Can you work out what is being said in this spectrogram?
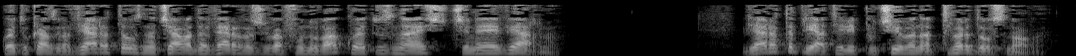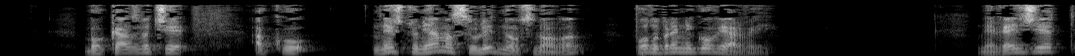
което казва, вярата означава да вярваш в онова, което знаеш, че не е вярно. Вярата, приятели, почива на твърда основа. Бог казва, че ако нещо няма солидна основа, по-добре не го вярвай. Невежият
